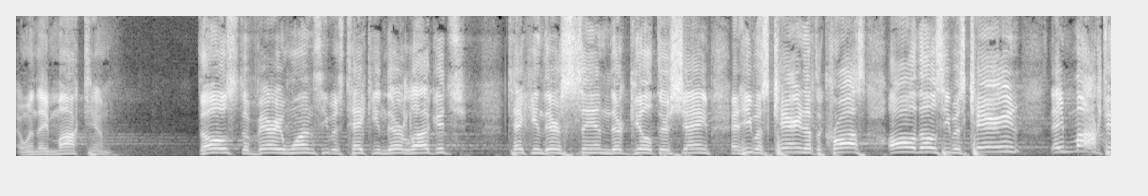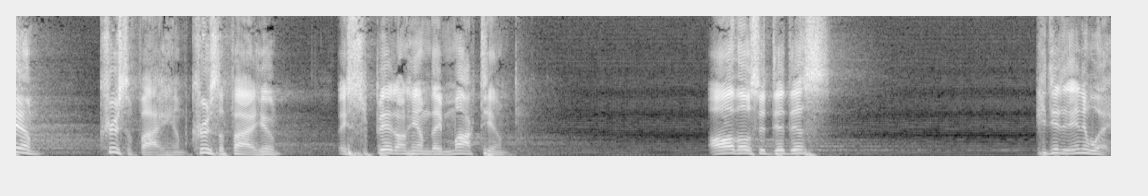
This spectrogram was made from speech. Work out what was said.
And when they mocked him, those, the very ones he was taking their luggage, taking their sin, their guilt, their shame, and he was carrying up the cross. All those he was carrying, they mocked him. Crucify him, crucify him. They spit on him, they mocked him. All those who did this, he did it anyway.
